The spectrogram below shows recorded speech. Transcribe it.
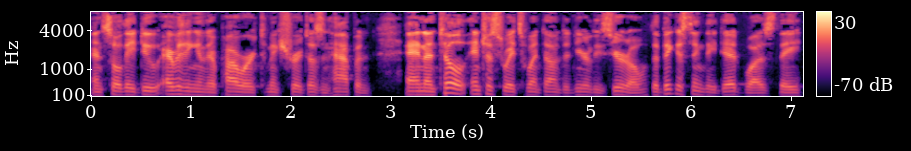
And so they do everything in their power to make sure it doesn't happen. And until interest rates went down to nearly zero, the biggest thing they did was they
